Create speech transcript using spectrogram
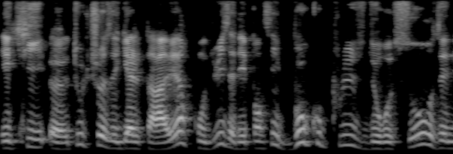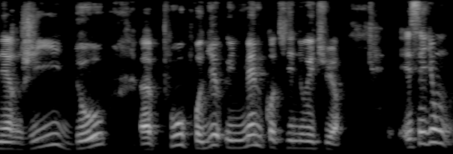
et qui, euh, toutes choses égales par ailleurs, conduisent à dépenser beaucoup plus de ressources, d'énergie, d'eau euh, pour produire une même quantité de nourriture. Essayons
